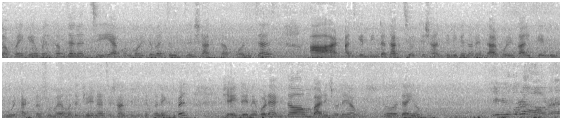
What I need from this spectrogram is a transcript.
সবাইকে ওয়েলকাম জানাচ্ছি। এখন করিতে পারছে হচ্ছে সাতটা পঞ্চাশ। আর আজকের দিনটা থাকছে হচ্ছে শান্তিনিকেতনে। তারপরে কালকে দুপুর একটার সময় আমাদের ট্রেন আছে শান্তিনিকেতন এক্সপ্রেস। সেই ট্রেনে করে একদম বাড়ি চলে যাব। তো যাই হোক। ট্রেনে করে হাওড়ায়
